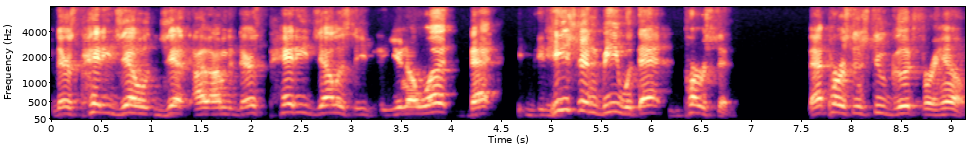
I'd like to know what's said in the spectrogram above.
There's petty jeal- je- I, I mean, there's petty jealousy. You know what? That he shouldn't be with that person. That person's too good for him.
